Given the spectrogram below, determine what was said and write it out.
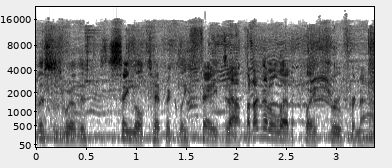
This is where the single typically fades out, but I'm going to let it play through for now.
